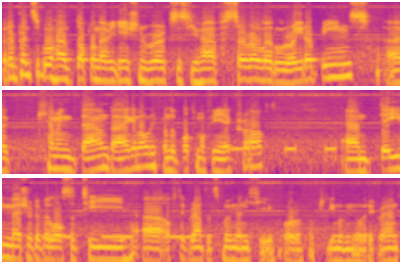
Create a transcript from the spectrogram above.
but in principle, how Doppler navigation works is you have several little radar beams uh, coming down diagonally from the bottom of the aircraft, and they measure the velocity uh, of the ground that's moving underneath you, or of you moving over the ground,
